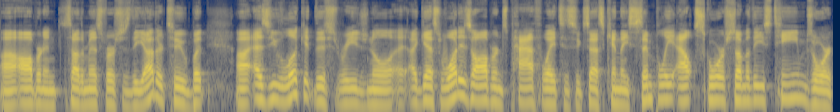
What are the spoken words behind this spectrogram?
uh, Auburn and Southern Miss versus the other two, but. Uh, as you look at this regional, I guess what is Auburn's pathway to success? Can they simply outscore some of these teams, or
